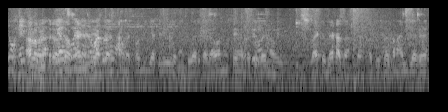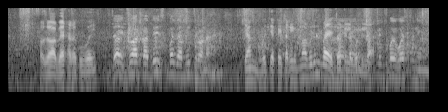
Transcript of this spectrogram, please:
હાલો મિત્ર જો ફાઇનલી આપણે સામે પહોંચી ગયા છીએ અને દ્વારિકા જવાનું છે. રઘુભાઈનો વાટે બેઠા હતા. રઘુભાઈ પણ આવી ગયા છે. તો જો બેઠા રઘુભાઈ. જય દ્વારકાધીશ બધા મિત્રોના. કેમ? વચ્ચે કંઈ તકલીફ ના પડી ને ભાઈ? ચોટીલા બોટીલા કોઈ વસ્તુ નહીં.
